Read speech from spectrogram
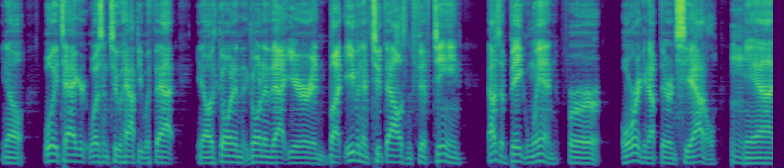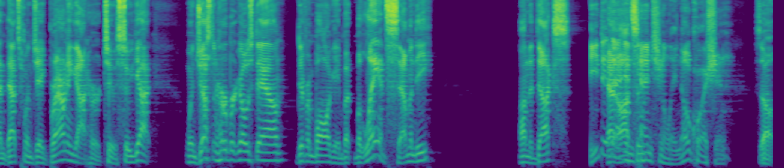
You know, Willie Taggart wasn't too happy with that, you know, going in, going into that year. And, but even in 2015, that was a big win for Oregon up there in Seattle. Mm. And that's when Jake Browning got hurt too. So you got, when Justin Herbert goes down, different ball game. But, but laying 70 on the Ducks, He did that Autzen? intentionally, no question. so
